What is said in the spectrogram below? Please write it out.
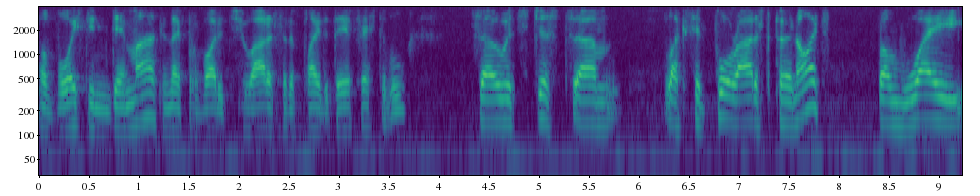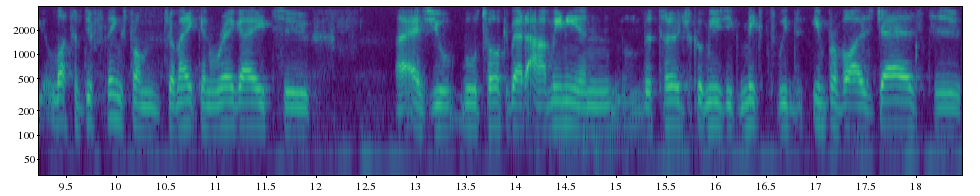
of voice in Denmark, and they've provided two artists that have played at their festival. So it's just um, like I said, four artists per night from way lots of different things, from Jamaican reggae to uh, as you will talk about Armenian liturgical music mixed with improvised jazz to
